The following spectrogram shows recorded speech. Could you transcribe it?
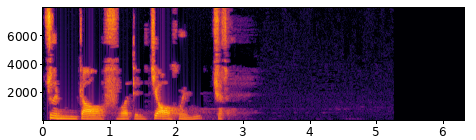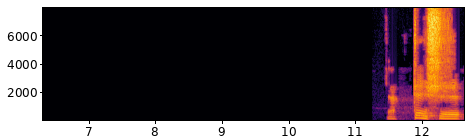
遵照佛的教诲去做。啊，正是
